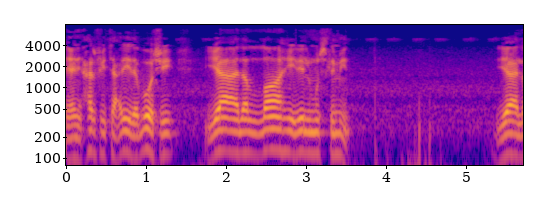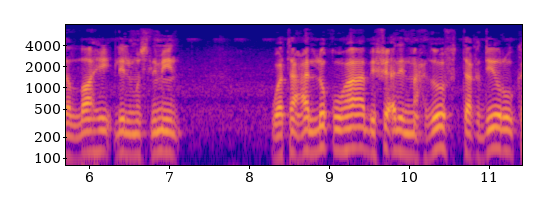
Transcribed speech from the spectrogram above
يعني حرف تعليل بوشي يا لله للمسلمين. يا لله للمسلمين. وتعلقها بفعل محذوف تقديرك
